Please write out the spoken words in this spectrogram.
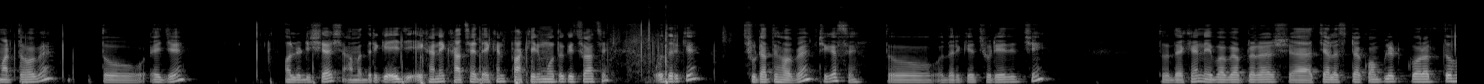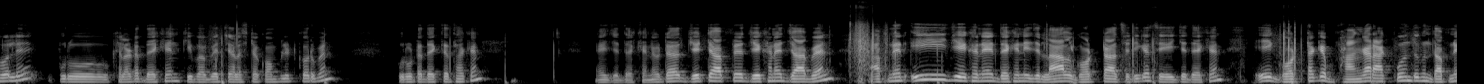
মারতে হবে। তো এই যে অলরেডি শেষ। আমাদেরকে এই যে, এখানে খাঁচায় দেখেন, পাখির মতো কিছু আছে। ওদেরকে ছুটাতে হবে, ঠিক আছে? তো ওদেরকে ছুটিয়ে দিচ্ছি। তো দেখেন, এভাবে আপনারা চ্যালেঞ্জটা কমপ্লিট করতে হলে পুরো খেলাটা দেখেন, কীভাবে চ্যালেঞ্জটা কমপ্লিট করবেন। পুরোটা দেখতে থাকেন। এই যে দেখেন, ওটা যেটা আপনি যেখানে যাবেন, আপনার এই যে এখানে দেখেন, এই যে লাল ঘরটা আছে, ঠিক আছে? এই যে দেখেন, এই ঘরটাকে ভাঙার আগ পর্যন্ত কিন্তু আপনি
